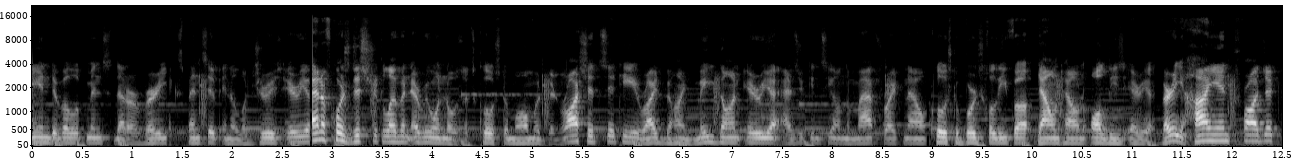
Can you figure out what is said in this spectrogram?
high-end developments that are very expensive in a luxurious area. And of course, District 11, everyone knows it's close to Mohammed bin Rashid City, right behind Meydan area, as you can see on the maps right now, close to Burj Khalifa, downtown, all these areas. Very high-end project,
